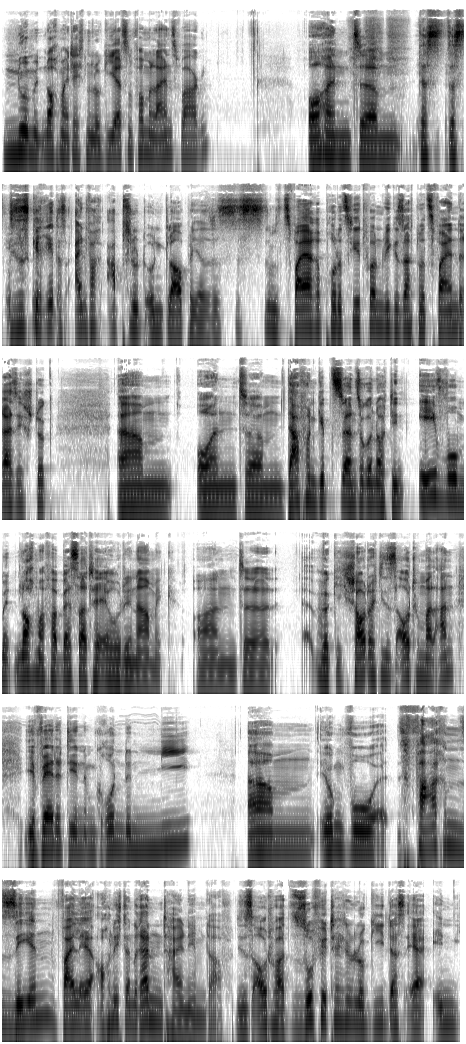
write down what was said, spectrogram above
Nur mit noch mehr Technologie als ein Formel 1 Wagen. Und ähm, das, das, dieses Gerät ist einfach absolut unglaublich. Also das ist nur zwei Jahre produziert worden, wie gesagt, nur 32 Stück. Ähm, und ähm, davon gibt es dann sogar noch den Evo mit nochmal verbesserter Aerodynamik. Und äh, wirklich, schaut euch dieses Auto mal an. Ihr werdet den im Grunde nie ähm, irgendwo fahren sehen, weil er auch nicht an Rennen teilnehmen darf. Dieses Auto hat so viel Technologie, dass er in,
